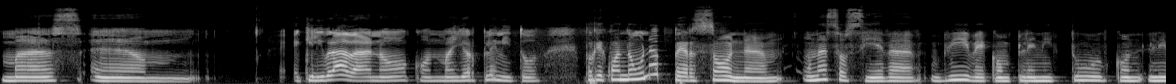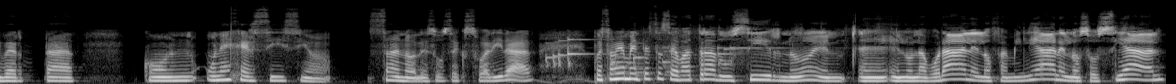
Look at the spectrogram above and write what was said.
más eh, equilibrada, ¿no? Con mayor plenitud. Porque cuando una persona, una sociedad vive con plenitud, con libertad, con un ejercicio sano de su sexualidad, pues obviamente esto se va a traducir, ¿no? En, en, en lo laboral, en lo familiar, en lo social,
